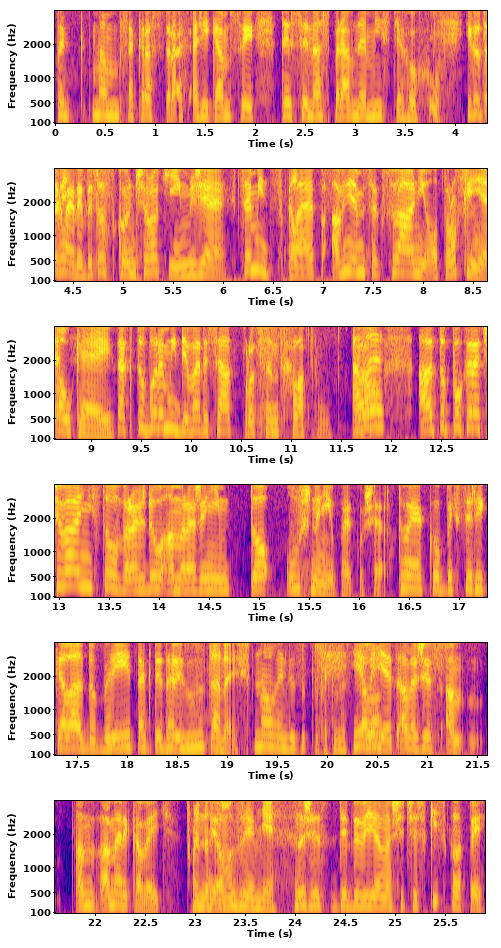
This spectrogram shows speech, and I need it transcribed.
tak mám sakra strach a říkám si, ty jsi na správném místě, hochu. Jako takhle, kdyby to skončilo tím, že chce mít sklep a v něm sexuální otrokyně, okay. tak to bude mít 90% chlapů. Ale, jo? ale to pokračování s tou vraždou a mražením, to už není úplně košer. To jako bych si říkala, dobrý, tak ty tady zůstaneš. No, jenže se to tak nestalo. Je vidět, ale že v Am- Am- Amerika, viď? No jo. samozřejmě. No, že kdyby viděl naše český sklepy,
